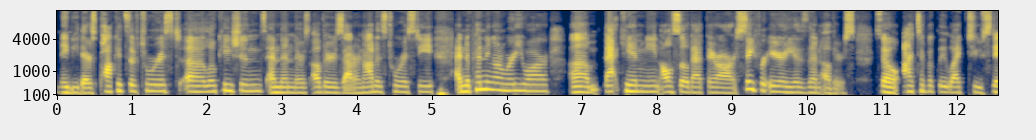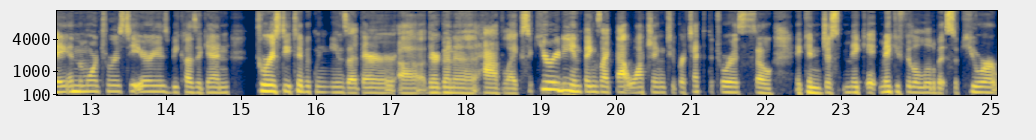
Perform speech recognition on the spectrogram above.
maybe there's pockets of tourist uh, locations, and then there's others that are not as touristy. And depending on where you are, um, that can mean also that there are safer areas than others. So I typically like to stay in the more touristy areas because, again, touristy typically means that they're uh, they're gonna have like security and things like that watching to protect the tourists so it can just make it make you feel a little bit secure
